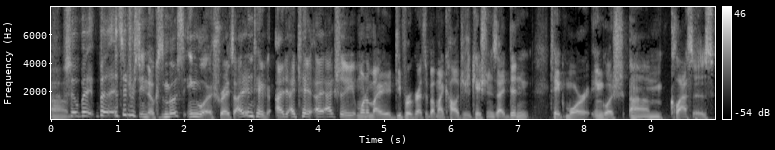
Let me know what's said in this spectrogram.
Um, so, but but it's interesting though because most English, right? So I didn't take. I, I take. I actually one of my deep regrets about my college education is I didn't take more English um, classes,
